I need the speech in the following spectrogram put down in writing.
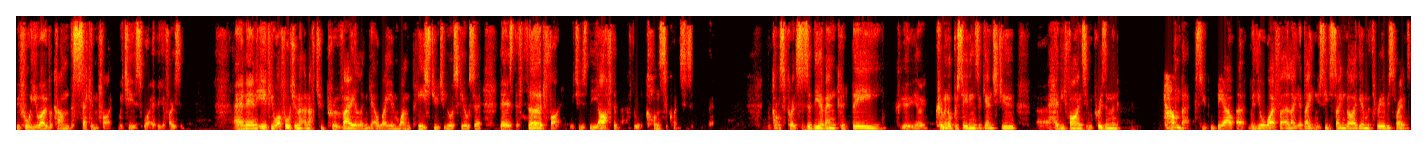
before you overcome the second fight, which is whatever you're facing. And then if you are fortunate enough to prevail and get away in one piece due to your skill set, there's the third fight, which is the aftermath or the consequences of the event. The consequences of the event could be you know, criminal proceedings against you, uh, heavy fines, imprisonment, comebacks. You could be out uh, with your wife at a later date and you see the same guy again with three of his friends.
